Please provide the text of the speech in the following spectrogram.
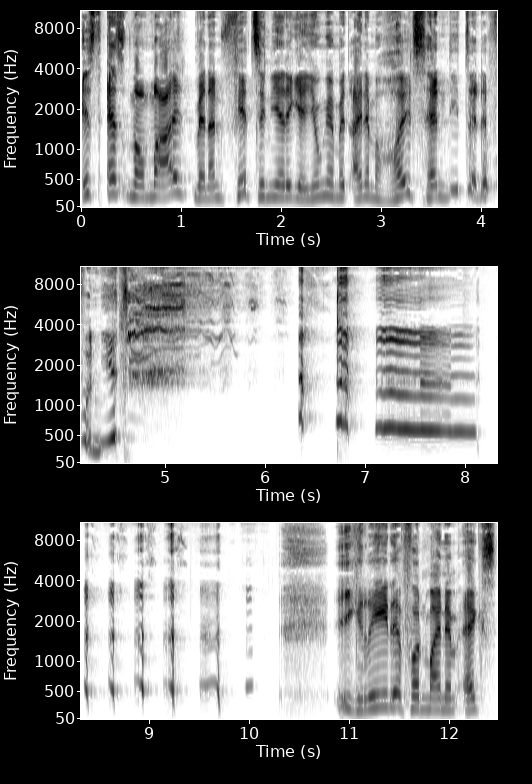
Ist es normal, wenn ein 14-jähriger Junge mit einem Holzhandy telefoniert? Ich rede von meinem Ex.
